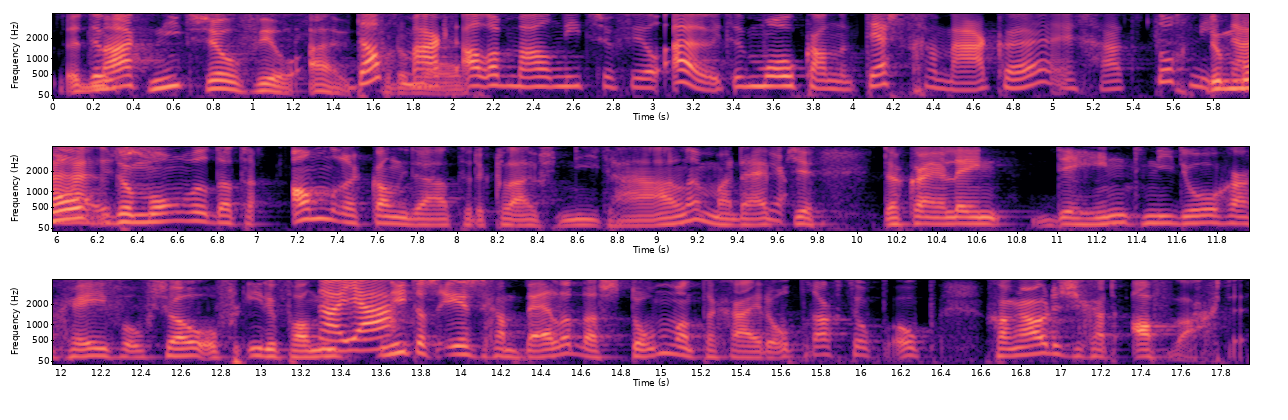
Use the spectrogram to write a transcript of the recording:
Het de- maakt niet zoveel uit. dat maakt mol. allemaal niet zoveel uit. De mol kan een test gaan maken en gaat toch niet De naar mol, huis. de mol wil dat de andere kandidaten de kluis niet halen. Maar daar, heb Ja. je, daar kan je alleen de hint niet door gaan geven of zo. Of in ieder geval Nou niet, ja. niet als eerste gaan bellen. Dat is stom, want dan ga je de opdracht op, op gang houden. Dus je gaat afwachten.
